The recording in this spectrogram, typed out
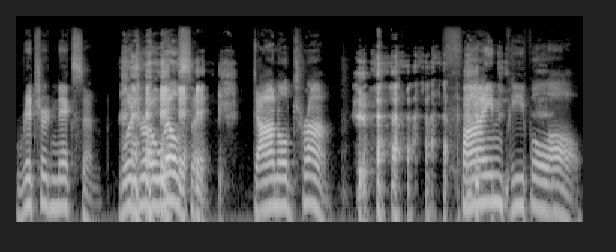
Richard Nixon, Woodrow Wilson, Donald Trump. Fine people all.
